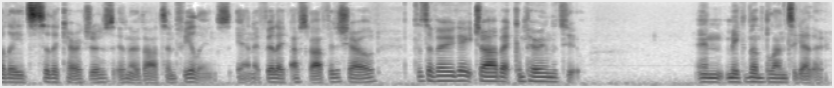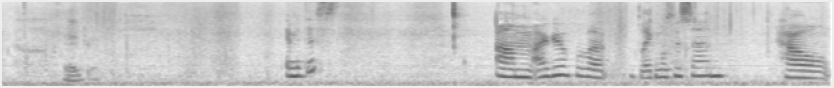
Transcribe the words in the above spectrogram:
relates to the characters and their thoughts and feelings, and I feel like F. Scott Fitzgerald does a very great job at comparing the two and making them blend together. I agree. Amethyst? Um, I agree with what Blake mostly said. How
